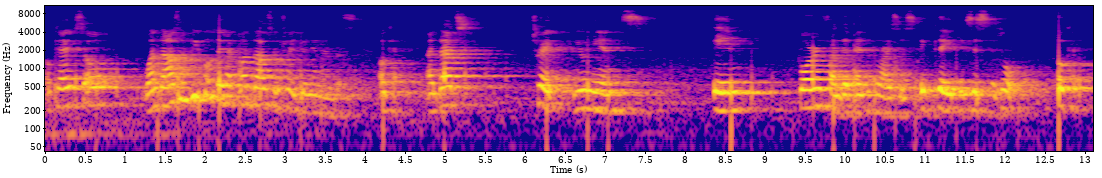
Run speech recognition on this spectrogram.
Okay, so 1,000 people, they have 1,000 trade union members. Okay, and that's trade unions in foreign-funded enterprises, if they exist at all. Okay,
